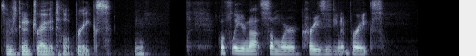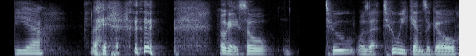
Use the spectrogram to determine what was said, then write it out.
So I'm just gonna drive it till it breaks. Hmm. Hopefully, you're not somewhere crazy and it breaks. Yeah. okay, so two was that two weekends ago,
